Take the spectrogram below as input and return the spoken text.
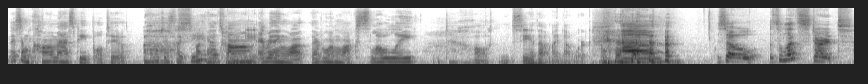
There's some calm ass people too. They're just like see, fucking that's what I calm. Everything walk. Everyone walks slowly. Oh, see, that might not work. Um, so, so let's start.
